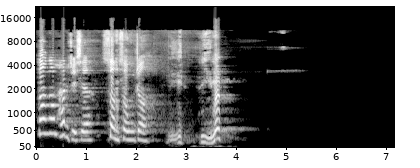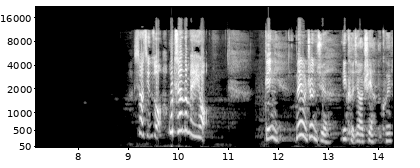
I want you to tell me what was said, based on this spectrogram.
刚刚拍的这些算不算物证？你你们。小秦总，我真的没有。给你，没有证据，你可就要吃哑巴亏了。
